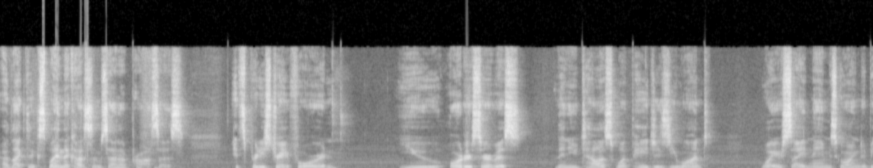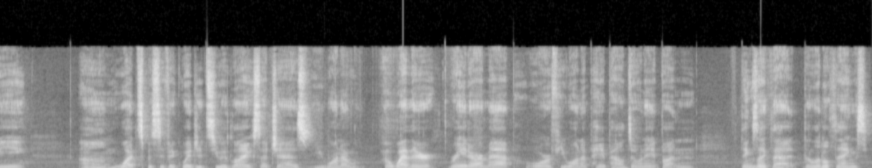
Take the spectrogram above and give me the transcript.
I'd like to explain the custom setup process. It's pretty straightforward. You order service, then you tell us what pages you want, what your site name is going to be, um, what specific widgets you would like, such as you want a, a weather radar map, or if you want a PayPal donate button, things like that, the little things.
